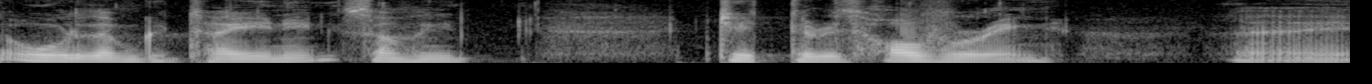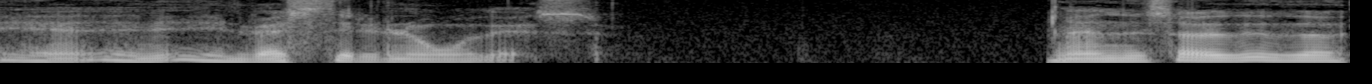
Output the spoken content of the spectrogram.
All of them containing something citta is hovering uh, invested in all this. And so the, the,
